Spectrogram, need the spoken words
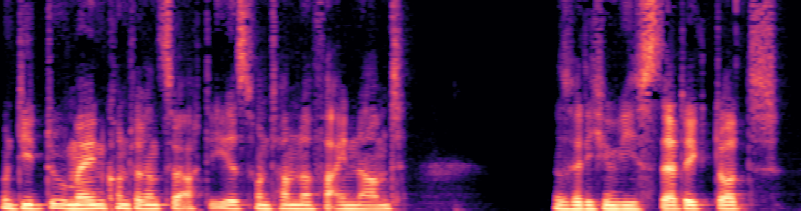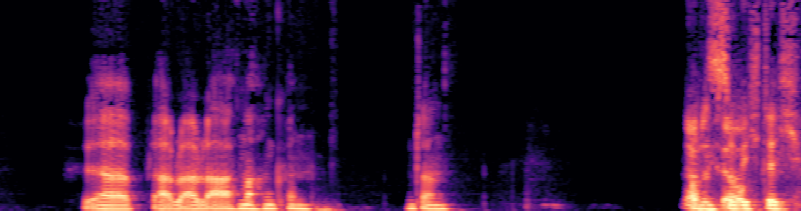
Und die Domain Konferenz 28.de ist von Tumblr vereinnahmt. Also hätte ich irgendwie static dot äh, bla bla bla machen können. Und dann Ja, auch das nicht ist ja so auch- wichtig.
